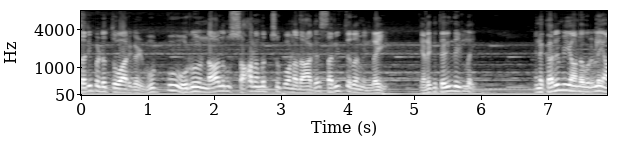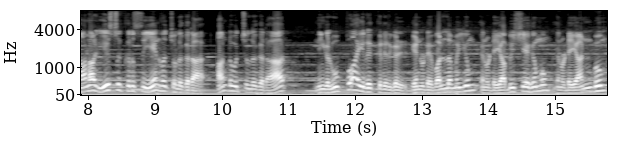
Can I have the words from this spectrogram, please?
சரிப்படுத்துவார்கள். உப்பு ஒரு நாளும் சாரமற்று போனதாக சரித்திரம் இல்லை எனக்கு தெரிந்த இல்லை. என கருமையானவர்களை ஆனால் இயேசு கிறிஸ்து ஏன் சொல்லுகிறார்? ஆண்டவர் சொல்லுகிறார் நீங்கள் உப்பாயிருக்கிறீர்கள். என்னுடைய வல்லமையும் என்னுடைய அபிஷேகமும் என்னுடைய அன்பும்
